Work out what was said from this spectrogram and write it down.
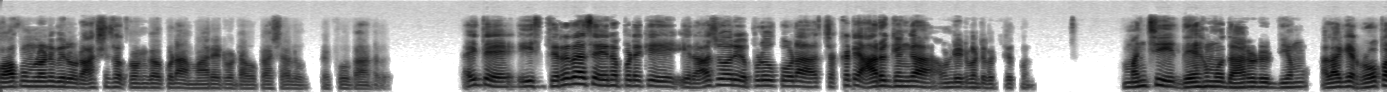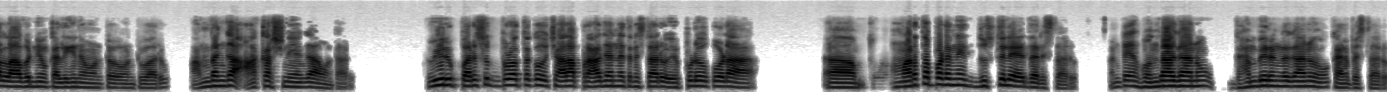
కోపంలోనే వీరు రాక్షసత్వంగా కూడా మారేటువంటి అవకాశాలు ఎక్కువగా ఉండదు. అయితే ఈ స్థిర రాశి అయినప్పటికీ ఈ రాశివారు ఎప్పుడూ కూడా చక్కటి ఆరోగ్యంగా ఉండేటువంటి వ్యక్తిత్వం. మంచి దేహము దారుఢ్యం అలాగే రూపలావణ్యం కలిగిన వంటి వారు అందంగా ఆకర్షణీయంగా ఉంటారు. వీరు పరిశుభ్రతకు చాలా ప్రాధాన్యతనిస్తారు. ఎప్పుడూ కూడా మడతపడని దుస్తులే ధరిస్తారు. అంటే హుందాగాను గంభీరంగాను కనిపిస్తారు.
